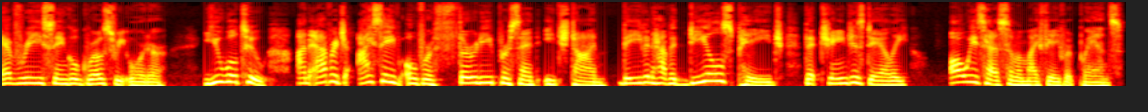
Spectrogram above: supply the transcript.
every single grocery order. You will too. On average, I save over 30% each time. They even have a deals page that changes daily, always has some of my favorite brands.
